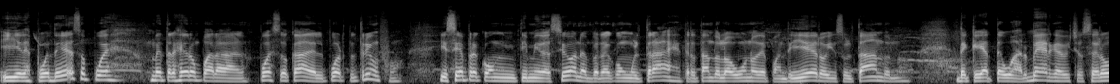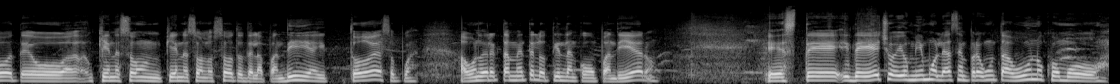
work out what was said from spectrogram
Y después de eso, pues me trajeron para el puesto acá del Puerto del Triunfo. Y siempre con intimidaciones, ¿verdad? Con ultrajes, tratándolo a uno de pandillero, insultándolo, de que ya te voy a dar verga, bicho cerote, o ah, quiénes son, quiénes son los otros de la pandilla y todo eso, pues a uno directamente lo tildan como pandillero. Este, de hecho, ellos mismos le hacen preguntas a uno como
